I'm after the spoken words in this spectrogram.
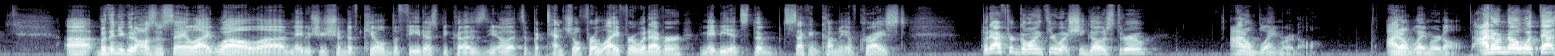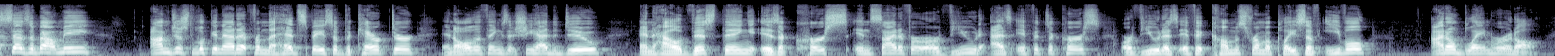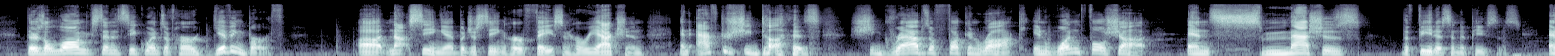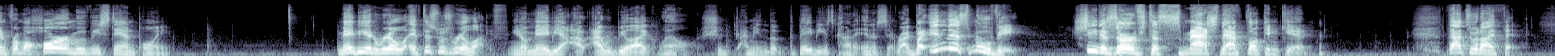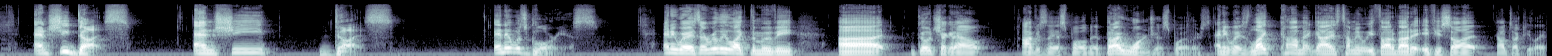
Uh, but then you could also say like, well, uh, maybe she shouldn't have killed the fetus because you know that's a potential for life or whatever. Maybe it's the second coming of Christ. But after going through what she goes through, I don't blame her at all. I don't blame her at all. I don't know what that says about me. I'm just looking at it from the headspace of the character and all the things that she had to do and how this thing is a curse inside of her or viewed as if it's a curse or viewed as if it comes from a place of evil. I don't blame her at all. There's a long extended sequence of her giving birth, uh, not seeing it, but just seeing her face and her reaction. And after she does, she grabs a fucking rock in one full shot and smashes the fetus into pieces. And from a horror movie standpoint, maybe in real, if this was real life, you know, maybe I, I would be like, well, should, I mean, the, the baby is kind of innocent, right? But in this movie, she deserves to smash that fucking kid. That's what I think. And she does. And she does. And it was glorious. Anyways, I really liked the movie. Uh, go check it out. Obviously, I spoiled it, but I warned you of spoilers. Anyways, like, comment, guys. Tell me what you thought about it if you saw it. I'll talk to you later.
